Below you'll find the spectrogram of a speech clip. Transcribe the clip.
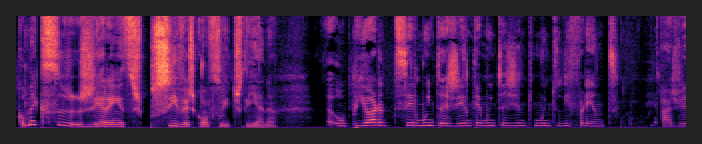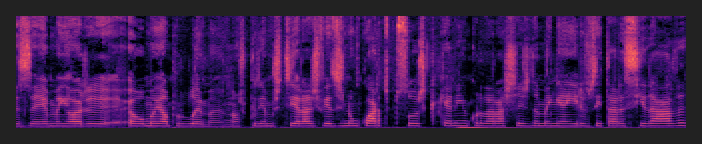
como é que se gerem esses possíveis conflitos, Diana? O pior de ser muita gente é muita gente muito diferente. Às vezes é, maior, é o maior problema. Nós podemos ter, às vezes, num quarto pessoas que querem acordar às 6 da manhã e ir visitar a cidade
